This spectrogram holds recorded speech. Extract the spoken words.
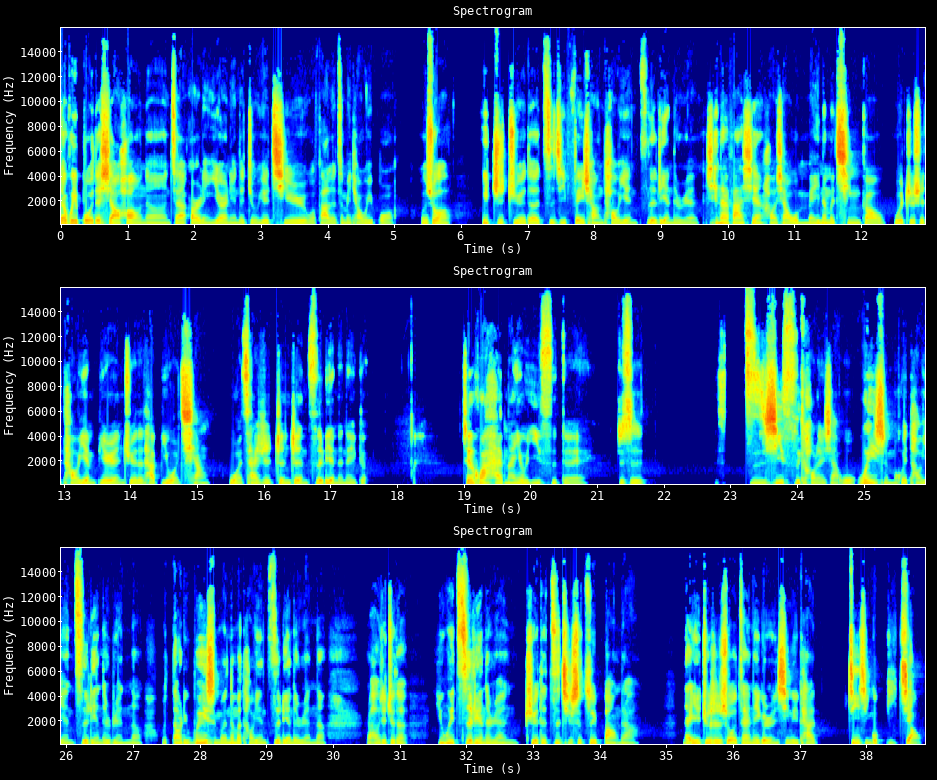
在微博的小号呢，在二零一二年的九月七日，我发了这么一条微博，我说。一直觉得自己非常讨厌自恋的人，现在发现好像我没那么清高，我只是讨厌别人觉得他比我强，我才是真正自恋的那个。这个话还蛮有意思的，就是仔细思考了一下，我为什么会讨厌自恋的人呢？我到底为什么那么讨厌自恋的人呢？然后就觉得，因为自恋的人觉得自己是最棒的。那也就是说，在那个人心里，他进行过比较，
